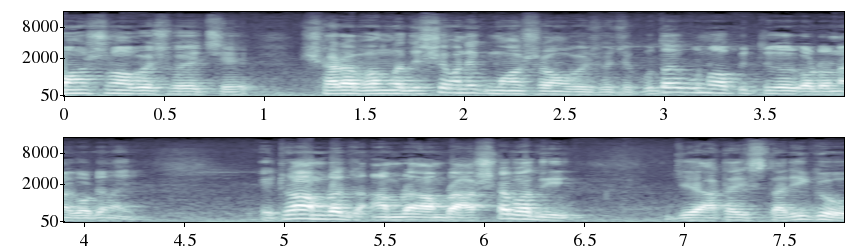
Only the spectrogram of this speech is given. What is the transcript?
মহাসমাবেশ হয়েছে সারা বাংলাদেশে অনেক মহাসমাবেশ হয়েছে কোথাও কোনো অপ্রীতিকর ঘটনা ঘটে নাই। এটাও আমরা আমরা আমরা আশাবাদী যে আঠাইশ তারিখেও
